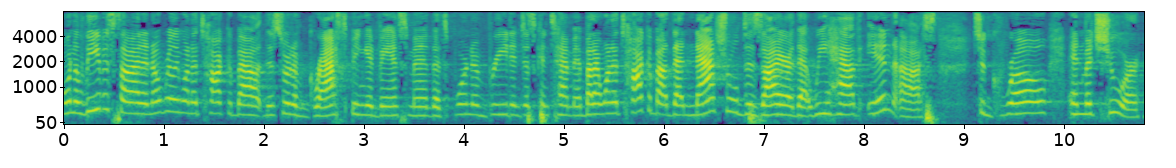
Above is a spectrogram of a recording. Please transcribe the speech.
I want to leave aside, I don't really want to talk about this sort of grasping advancement that's born of greed and discontentment, but I want to talk about that natural desire that we have in us to grow and mature.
